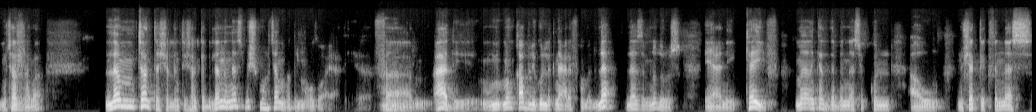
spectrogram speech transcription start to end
مترجمة. لم تنتشر الانتشار الكبير لأن الناس مش مهتمة بالموضوع يعني. فعادي من قبل يقول لك نعرفهم. لا لازم ندرس يعني كيف ما نكذب الناس الكل أو نشكك في الناس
